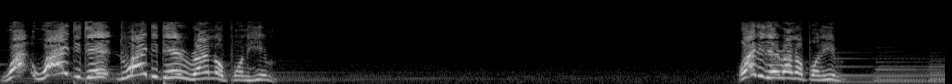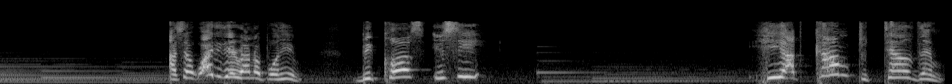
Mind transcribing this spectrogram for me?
Why, why did they why did they run upon him? Why did they run upon him? I said, why did they run upon him? Because you see, he had come to tell them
